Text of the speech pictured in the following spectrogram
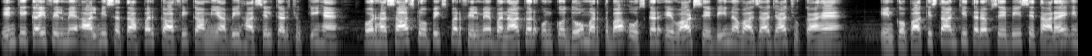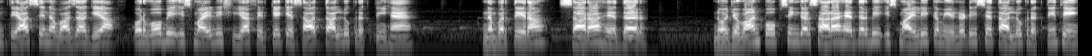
ان کی کئی فلمیں عالمی سطح پر کافی کامیابی حاصل کر چکی ہیں اور حساس ٹاپکس پر فلمیں بنا کر ان کو دو مرتبہ اوسکر ایوارڈ سے بھی نوازا جا چکا ہے۔ ان کو پاکستان کی طرف سے بھی ستارہ امتیاز سے نوازا گیا اور وہ بھی اسماعیلی شیعہ فرقے کے ساتھ تعلق رکھتی ہیں۔ نمبر تیرہ سارا حیدر۔ نوجوان پوپ سنگر سارا حیدر بھی اسماعیلی کمیونٹی سے تعلق رکھتی تھیں۔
